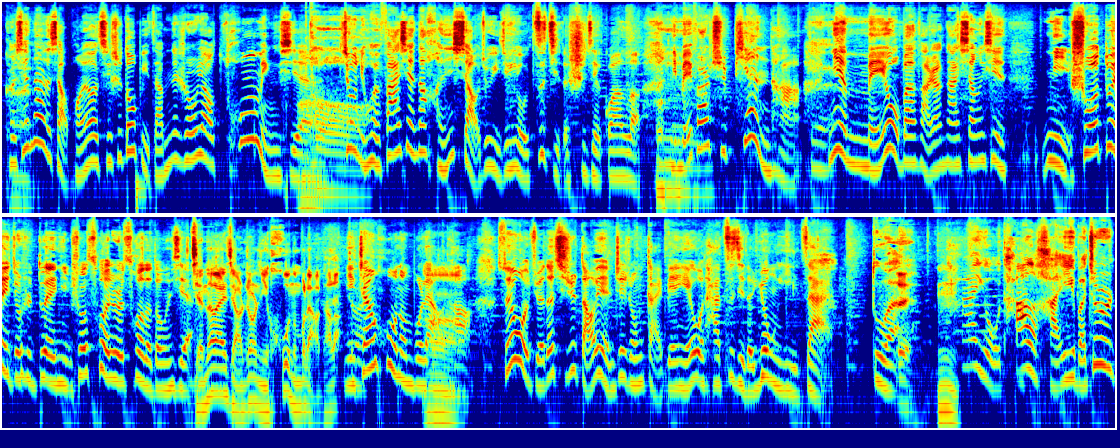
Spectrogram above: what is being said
可是现在的小朋友其实都比咱们那时候要聪明些，就你会发现他很小就已经有自己的世界观了，你没法去骗他，你也没有办法让他相信你说对就是对，你说错就是错的东西。简单来讲，就是你糊弄不了他了，你真糊弄不了他。所以我觉得，其实导演这种改编也有他自己的用意在。对，嗯，它有它的含义吧。就是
